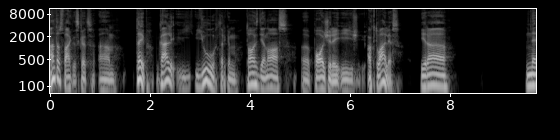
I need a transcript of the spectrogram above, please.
Antras faktas, kad um, taip, gali jų, tarkim, tos dienos uh, požiūriai į aktualės yra ne,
